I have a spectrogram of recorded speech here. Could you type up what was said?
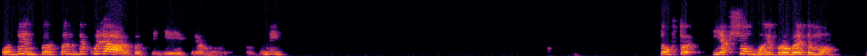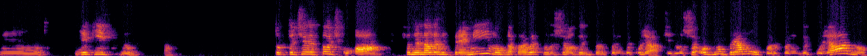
один перпендикуляр до цієї прямої. Розумієте? Тобто, якщо ми проведемо якісь, ну, там, тобто через точку А, що не належить прямій, можна провести лише один перпендикуляр, чи лише одну пряму перпендикулярну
